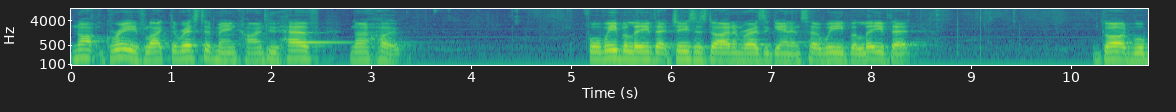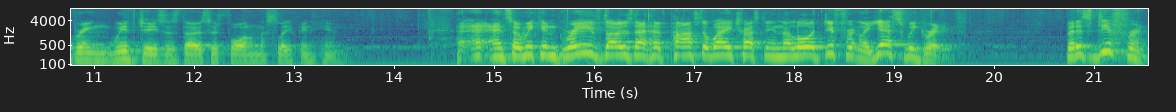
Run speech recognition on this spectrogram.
not grieve like the rest of mankind who have no hope. For we believe that Jesus died and rose again, and so we believe that God will bring with Jesus those who have fallen asleep in him. And so we can grieve those that have passed away trusting in the Lord differently. Yes, we grieve, but it's different.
